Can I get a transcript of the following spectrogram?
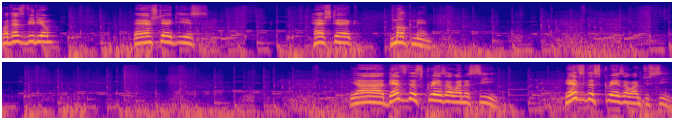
For this video, the hashtag is hashtag milkman. Yeah, that's the squares I want to see. That's the squares I want to see.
